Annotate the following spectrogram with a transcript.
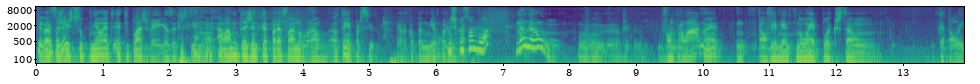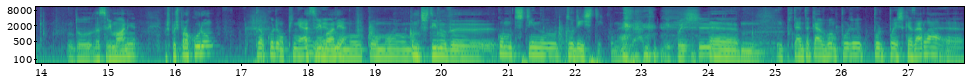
Que, Agora, pelos vistos, o Pinhão é, é tipo Las Vegas, é destino. há lá muita gente que aparece lá no verão. Ela tem aparecido. Agora com a pandemia parou. Mas com som de lá? Não, não. Vão para lá, não é? Obviamente não é pela questão católica do- da cerimónia, mas depois procuram Procuram o Pinhão A cerimónia. não é, como, como, como destino de. como destino turístico. Não é? E depois. eh, Um, e portanto acabam por, por depois casar lá. Uh,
